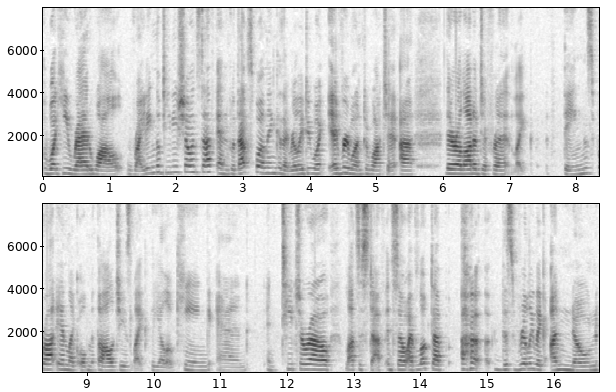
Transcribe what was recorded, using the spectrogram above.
what he read while writing the TV show and stuff. And without spoiling, because I really do want everyone to watch it, uh, there are a lot of different like things brought in, like old mythologies, like the Yellow King and and Titaro, lots of stuff. And so I've looked up uh, this really like unknown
